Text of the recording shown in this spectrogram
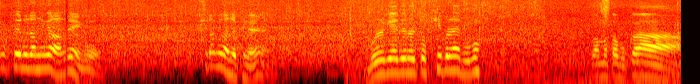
쪽대로 잡는 게 나은데 이거. 피라미가 안 잡히네. 몰개들을 또 킵을 해두고 또 한번 떠볼까?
